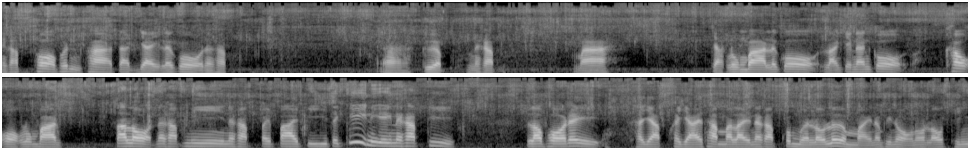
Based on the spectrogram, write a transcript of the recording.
นะครับ พ่อเพิ่นผ่าตัดใหญ่แล้วก็นะครับเกือบนะครับ มาจากโรงพยาบาลแล้วก็หลังจากนั้นก็เข้าออกโรงพยาบาลตลอดนะครับนี่นะครับไปปลายปีตะกี้นี่เองนะครับที่เราพอได้ขยับขยายทำอะไรนะครับ ก็เหมือนเราเริ่มใหม่นะพี่น้องเนาะเราทิ้ง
